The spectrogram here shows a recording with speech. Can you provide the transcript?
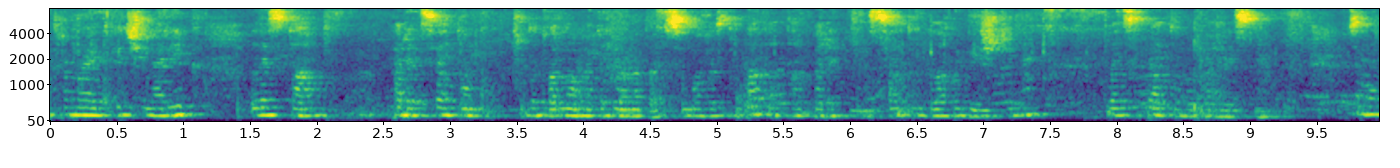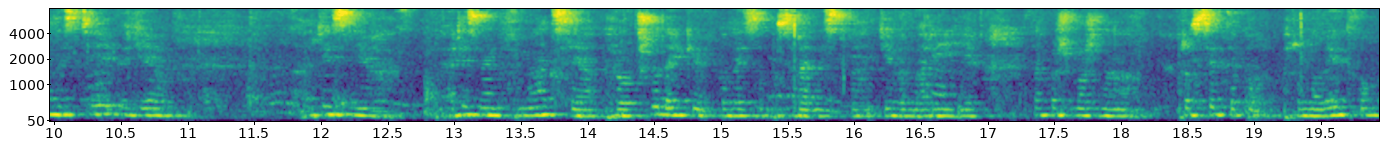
отримає двічі на рік листа перед святом чудотворного медальйона 27 листопада та перед святом благовіщення 25 березня. В цьому листі є різні, різна інформація про чуда, які відбулися посередництва Діви Марії. Також можна просити про, про молитву,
